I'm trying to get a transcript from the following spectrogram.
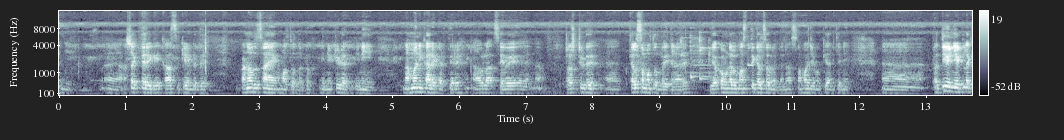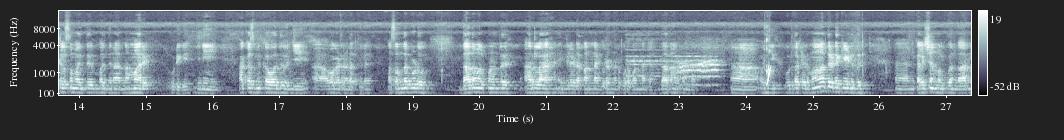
ಒಂಜಿ ಅಶಕ್ತರಿಗೆ ಕಾಸು ಕೇಂದ್ರದ ಹಣದ ಸಹಾಯ ಮಲ್ತೊಂದುಂಟು. ಈ ನಿಟ್ಟಿಡ್ ಇನಿ ನಮ್ಮನಿ ಕಾರ್ಯಕರ್ತರು ಅವಳ ಸೇವೆ ಟ್ರಸ್ಟ್ ಕೆಲಸ ಮತ್ತೊಂದು ಬೈದಿನಾರೆ ಯೋಕಮಂಡಲ ಮಸ್ತ್ ಕೆಲಸ ಬಂದಿನ ಸಮಾಜಮುಖಿ ಅಂತೀನಿ. ಪ್ರತಿಯೊಂದು ಎಟ್ಲ ಕೆಲಸ ಮಾಡಿದ ಬಂದಿನ ನಮ್ಮಾರೆ ಹುಡುಗಿ. ಇನಿ ಆಕಸ್ಮಿಕವಾದ ಒಂಜಿ ಅವಘಡ ನಡತ್ತದೆ. ಆ ಸಂದರ್ಭಡು ದಾದ ಮಲ್ಪಂಡ್ ಅರ್ಲ ಎಂಗ್ಲೇಡ ಪನ್ನ ಗುರ ಪುರ ಪನ್ನಗ ದಾದ ಮಲ್ಪಂಡ ಒಂಜಿ ಒಂಜಿ ಉರ್ದಕಡೆ ಮಾತಾಡ ಕೇಳಿದ ಕಲೆಕ್ಷನ್ ಮಲ್ಕೊಂದ ಆರ್ನ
